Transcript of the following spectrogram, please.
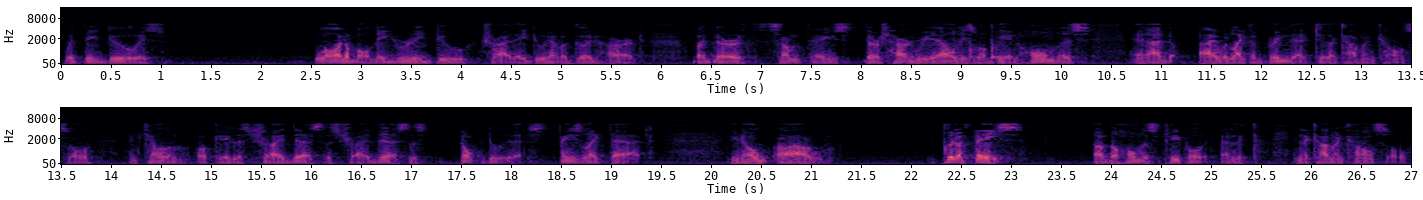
what they do is laudable. They really do try. They do have a good heart, but there are some things. There's hard realities about being homeless, and I I would like to bring that to the Common Council and tell them, okay, let's try this. Let's try this. Let's don't do this. Things like that. You know, uh, put a face of the homeless people in the, in the Common Council.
